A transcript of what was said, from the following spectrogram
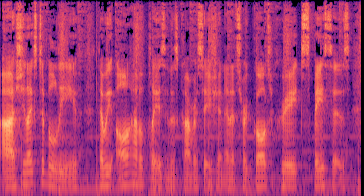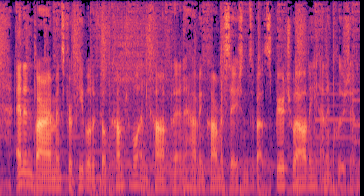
Uh, she likes to believe that we all have a place in this conversation, and it's her goal to create spaces and environments for people to feel comfortable and confident in having conversations about spirituality and inclusion.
